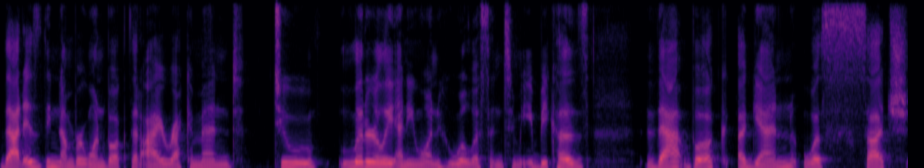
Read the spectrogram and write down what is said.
that is the number one book that I recommend to literally anyone who will listen to me because that book, again, was such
